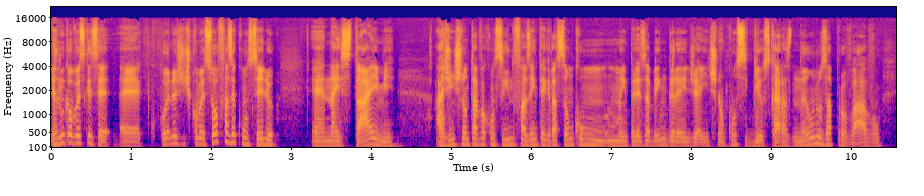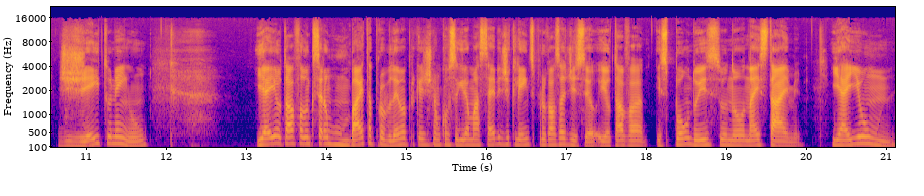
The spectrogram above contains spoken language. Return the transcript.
eu nunca vou esquecer. É, quando a gente começou a fazer conselho é, na Stime, a gente não estava conseguindo fazer integração com uma empresa bem grande. A gente não conseguia, os caras não nos aprovavam de jeito nenhum. E aí eu tava falando que isso era um baita problema porque a gente não conseguiria uma série de clientes por causa disso. E eu, eu tava expondo isso no, na Stime. E aí um,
